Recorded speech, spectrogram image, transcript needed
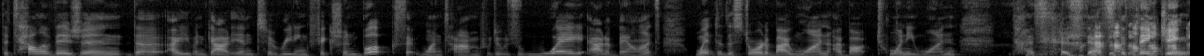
the television? The I even got into reading fiction books at one time, which was way out of balance. Went to the store to buy one. I bought 21 because that's the thinking.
